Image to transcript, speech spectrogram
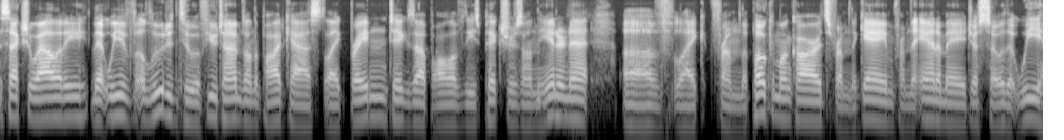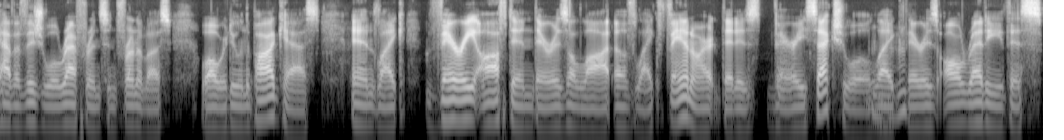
sexuality that we've alluded to a few times on the podcast. Like Braden digs up all of these pictures on the internet of like from the Pokemon cards, from the game, from the anime, just so that we have a visual reference in front of us while we're doing the podcast. And like very often there is a lot of like fan art that is very sexual. Like Mhm. there is already this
